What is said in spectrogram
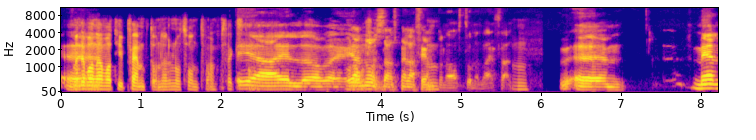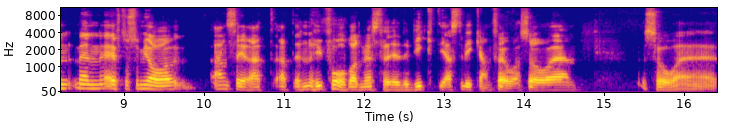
Men det var när han var typ 15 eller något sånt va? 16. Ja, eller eh, ja, någonstans mellan 15 och 18 i varje fall. Mm. Ehm, Men, men eftersom jag anser att, att en ny forward nästan är det viktigaste vi kan få så, eh, så eh,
